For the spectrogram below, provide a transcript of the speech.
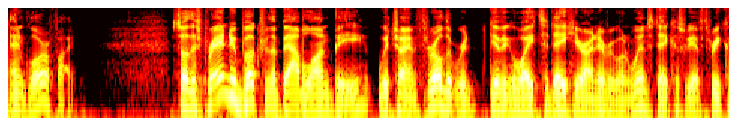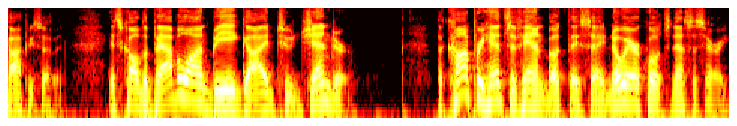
and glorified. So, this brand new book from the Babylon Bee, which I am thrilled that we're giving away today here on Everyone Wednesday because we have three copies of it. It's called The Babylon Bee Guide to Gender. The comprehensive handbook, they say, no air quotes necessary,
